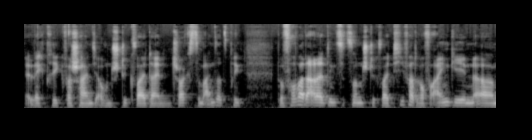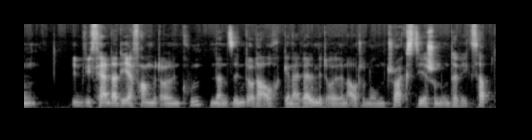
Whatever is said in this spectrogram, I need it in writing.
Elektrik wahrscheinlich auch ein Stück weiter in den Trucks zum Einsatz bringt. Bevor wir da allerdings jetzt noch ein Stück weit tiefer drauf eingehen, ähm, inwiefern da die Erfahrungen mit euren Kunden dann sind oder auch generell mit euren autonomen Trucks, die ihr schon unterwegs habt,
